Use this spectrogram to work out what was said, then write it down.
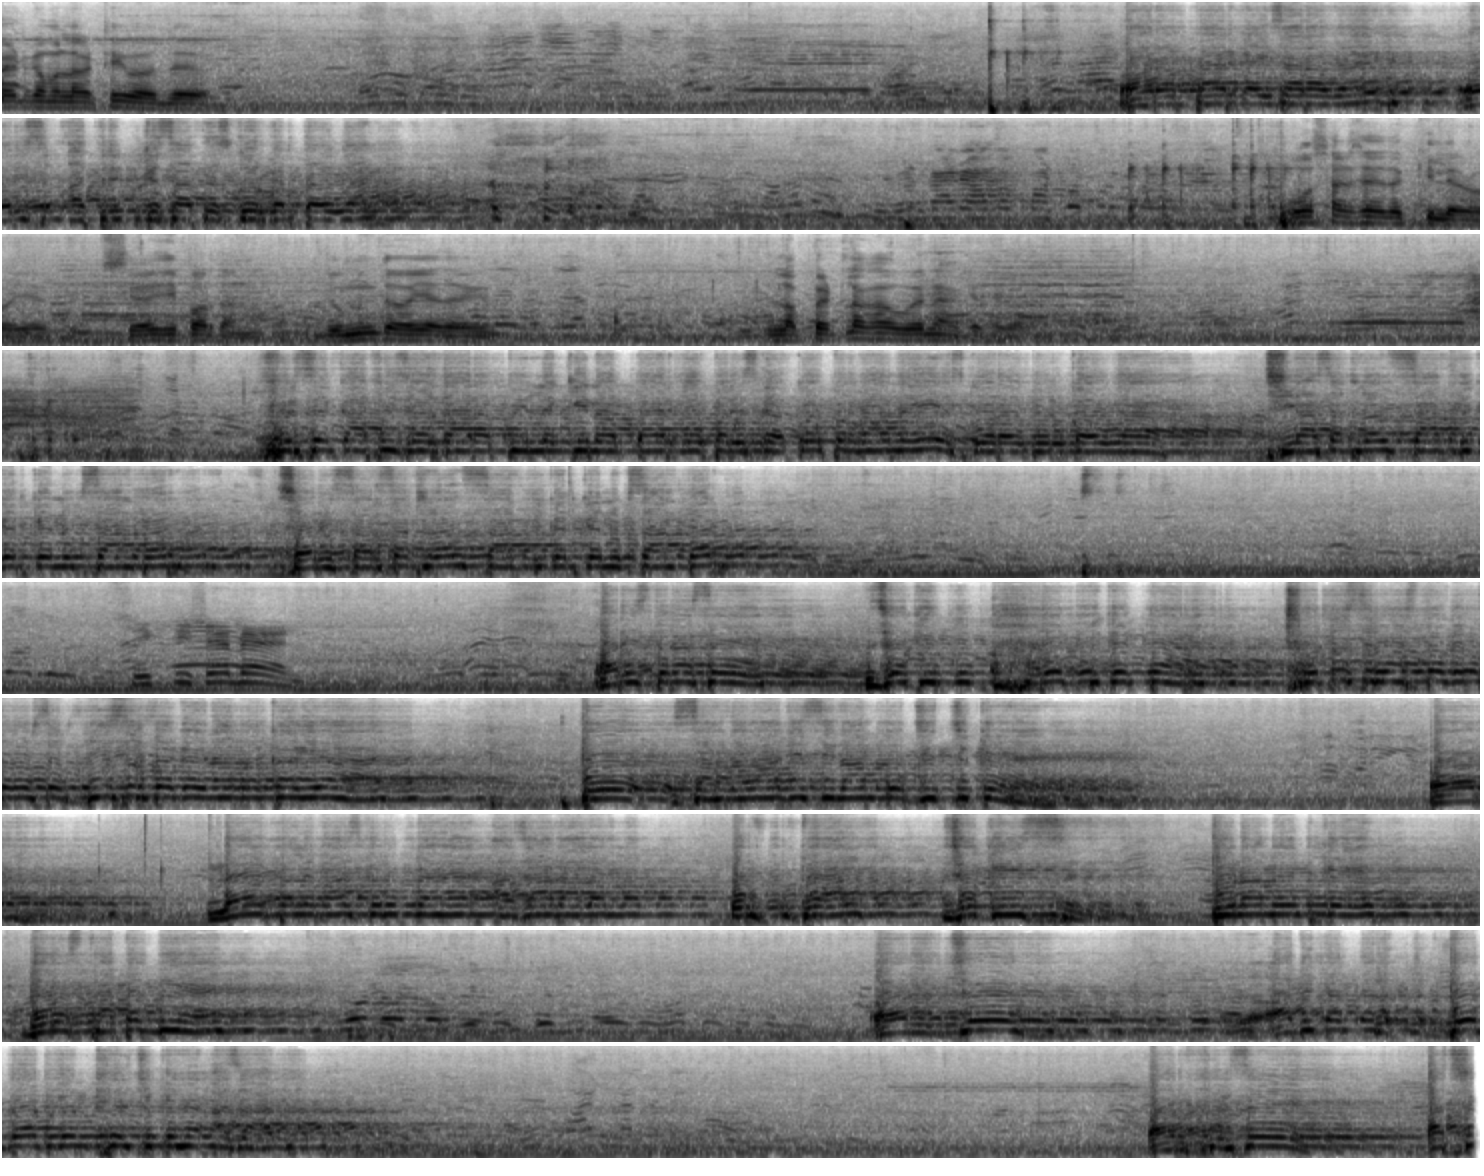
लपेट के मतलब ठीक हो दे और अंपायर का इशारा वाइड और इस अतिरिक्त के साथ स्कोर बढ़ता हुआ। वो साइड से तो क्लियर हो जाए सीधा जी पड़ता ना। जूमिंग तो हो जाता है लेकिन लपेट लगा हुए ना किसी का। फिर से काफ़ी जोरदार अपील लेकिन अंपायर के ऊपर इसका कोई प्रभाव नहीं स्कोर अभी रुका हुआ छियासठ रन सात विकेट के नुकसान पर। सॉरी सड़सठ रन सात विकेट के नुकसान पर। 67 और इस तरह से जो कि हर एक विकेट पर छोटू श्रीवास्तव की तरफ़ से बीस रुपए का इनाम रखा गया है तो शाहनवाज इस इनाम को जीत चुके हैं। और नए बल्लेबाज के रूप में है आज़ाद आलम उर्फ़ इस टूर्नामेंट के व्यवस्थापक भी हैं। और जो अभी तक दो डॉट गेम खेल चुके हैं आज़ाद। और फिर से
